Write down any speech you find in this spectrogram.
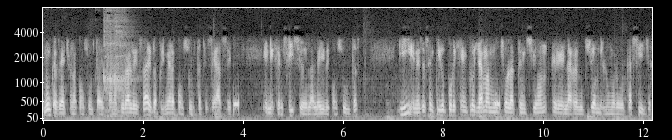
Nunca se ha hecho una consulta de esta naturaleza. Es la primera consulta que se hace en ejercicio de la ley de consultas. Y en ese sentido, por ejemplo, llama mucho la atención eh, la reducción del número de casillas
